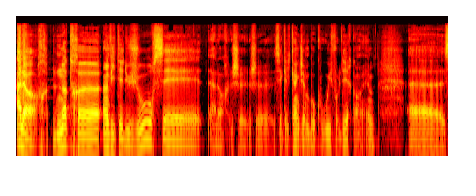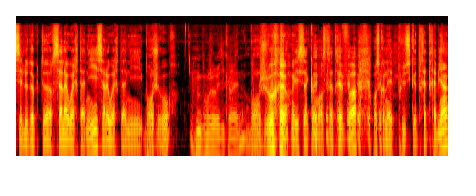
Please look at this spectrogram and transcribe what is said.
Alors, notre euh, invité du jour, c'est quelqu'un que j'aime beaucoup, il faut le dire quand même. C'est le docteur Salah Wertani. Salah Wertani, bonjour. Bonjour Eddie Cohen. Bonjour, oui, ça commence très très fort. On se connaît plus que très très bien.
